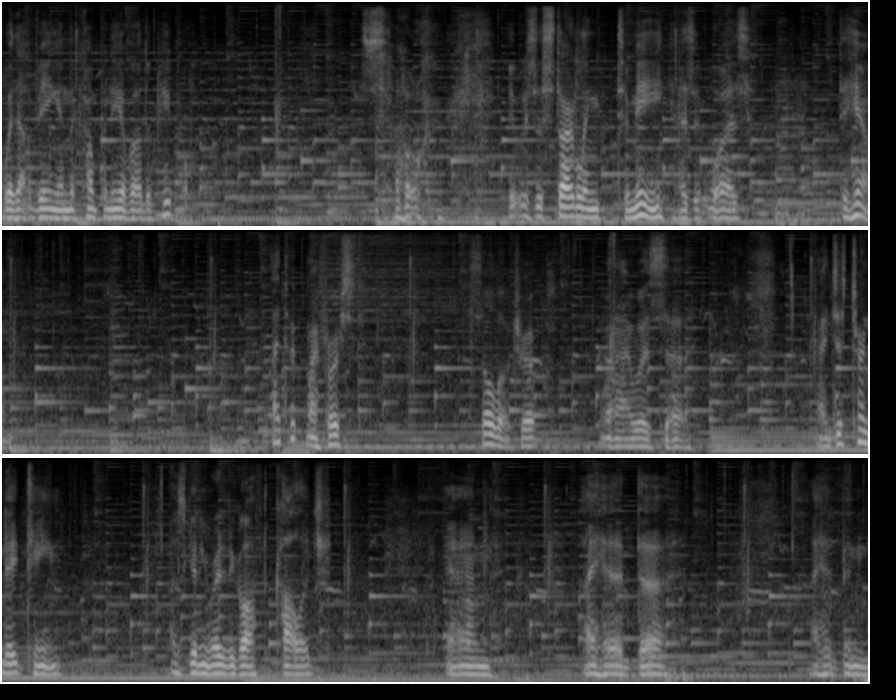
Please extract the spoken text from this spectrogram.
without being in the company of other people. So it was as startling to me as it was to him. I took my first solo trip when I was, uh, I just turned 18. I was getting ready to go off to college, and I had, uh, I had been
